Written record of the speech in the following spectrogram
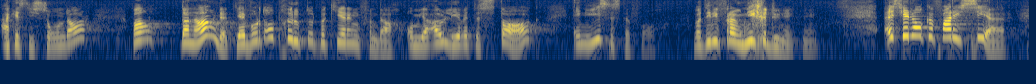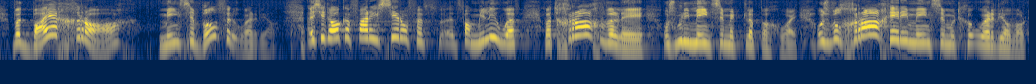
Ek is die sondaar. Wel, dan hang dit. Jy word opgeroep tot bekering vandag om jou ou lewe te staak en Jesus te volg. Wat hierdie vrou nie gedoen het nie. Is jy dalk 'n fariseer wat baie graag mense wil veroordeel. Is jy dalk 'n fariseer of 'n familiehoof wat graag wil hê ons moet die mense met klippe gooi. Ons wil graag hê die mense moet geoordeel word.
